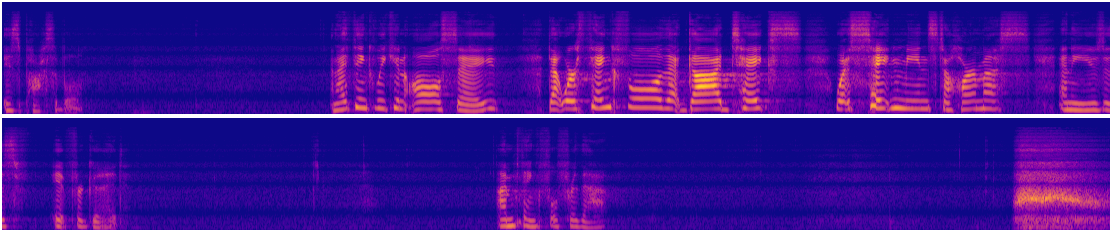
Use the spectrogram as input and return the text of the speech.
is possible. And I think we can all say that we're thankful that God takes what Satan means to harm us and he uses it for good. I'm thankful for that.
